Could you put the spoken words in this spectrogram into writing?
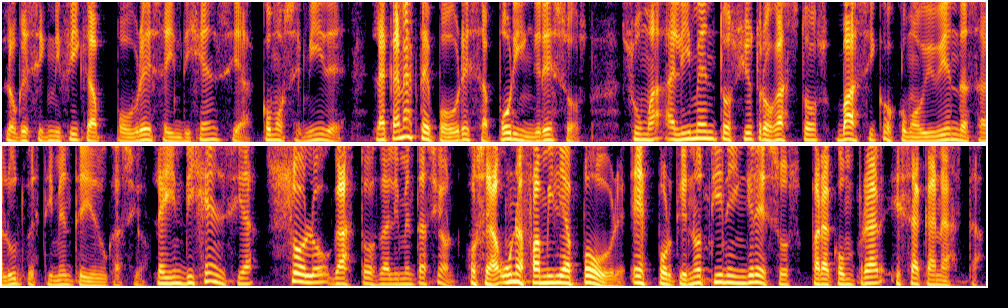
lo que significa pobreza e indigencia, cómo se mide. La canasta de pobreza por ingresos suma alimentos y otros gastos básicos como vivienda, salud, vestimenta y educación. La indigencia, solo gastos de alimentación. O sea, una familia pobre es porque no tiene ingresos para comprar esa canasta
